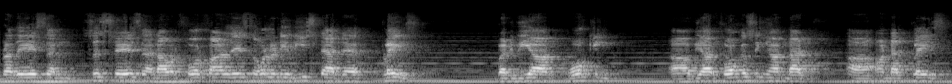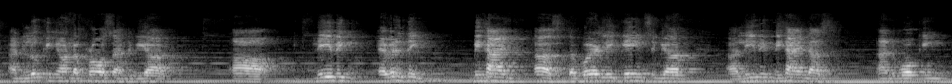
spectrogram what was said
brothers and sisters and our forefathers already reached that uh, place, but we are walking. Uh, we are focusing on that uh, on that place and looking on the cross, and we are uh, leaving everything behind us. The worldly gains we are uh, leaving behind us and walking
